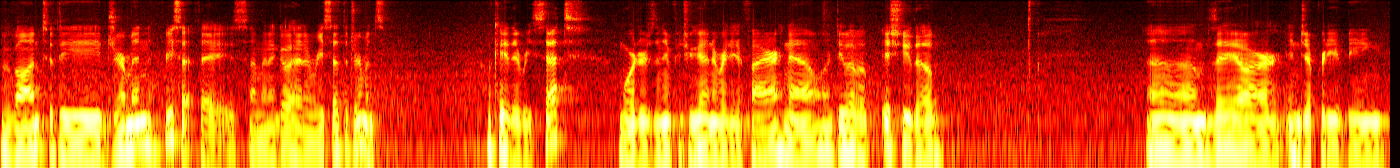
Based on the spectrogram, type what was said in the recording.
move on to the German reset phase. I'm going to go ahead and reset the Germans. Okay, they're reset. Mortars and infantry gun are ready to fire. Now, I do have an issue though. Um, they are in jeopardy of being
